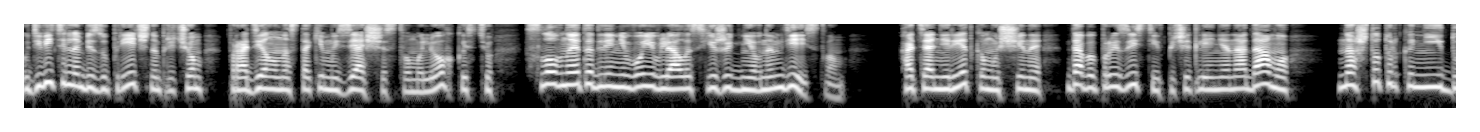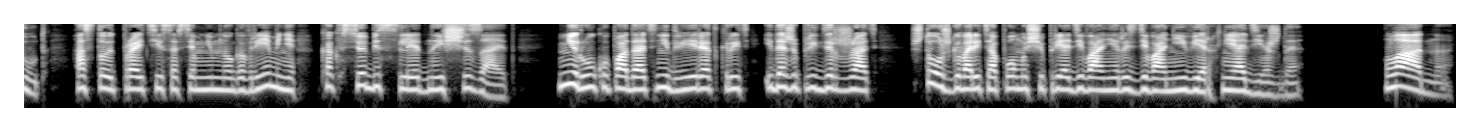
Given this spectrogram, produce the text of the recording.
Удивительно безупречно, причем проделано с таким изяществом и легкостью, словно это для него являлось ежедневным действом. Хотя нередко мужчины, дабы произвести впечатление на даму, на что только не идут, а стоит пройти совсем немного времени, как все бесследно исчезает ни руку подать, ни дверь открыть и даже придержать. Что уж говорить о помощи при одевании и раздевании верхней одежды. Ладно,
